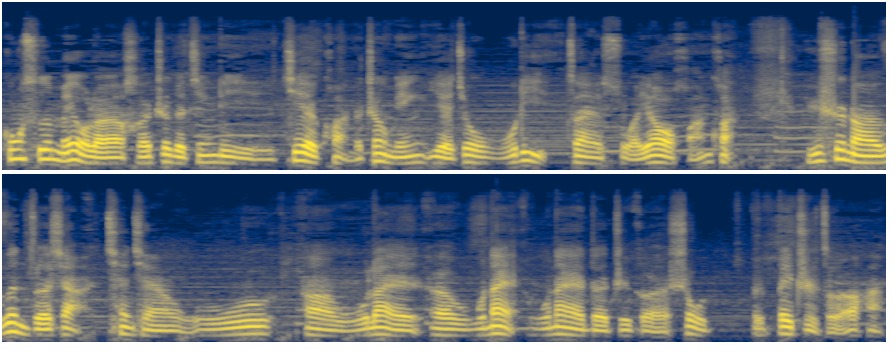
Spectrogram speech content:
公司没有了和这个经理借款的证明，也就无力再索要还款。于是呢，问责下，倩倩无啊无奈呃无奈无奈的这个受被被指责哈，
